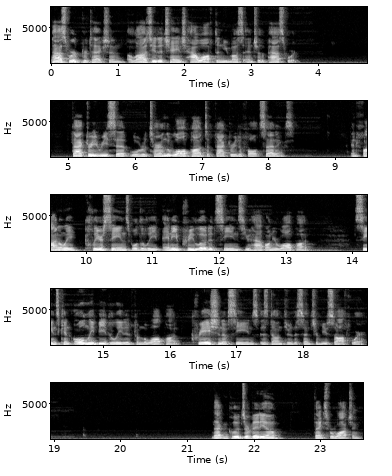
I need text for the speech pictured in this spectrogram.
Password protection allows you to change how often you must enter the password. Factory reset will return the wall pod to factory default settings. And finally, clear scenes will delete any preloaded scenes you have on your wall pod. Scenes can only be deleted from the wall pod. Creation of scenes is done through the SensorView software. That concludes our video. Thanks for watching.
